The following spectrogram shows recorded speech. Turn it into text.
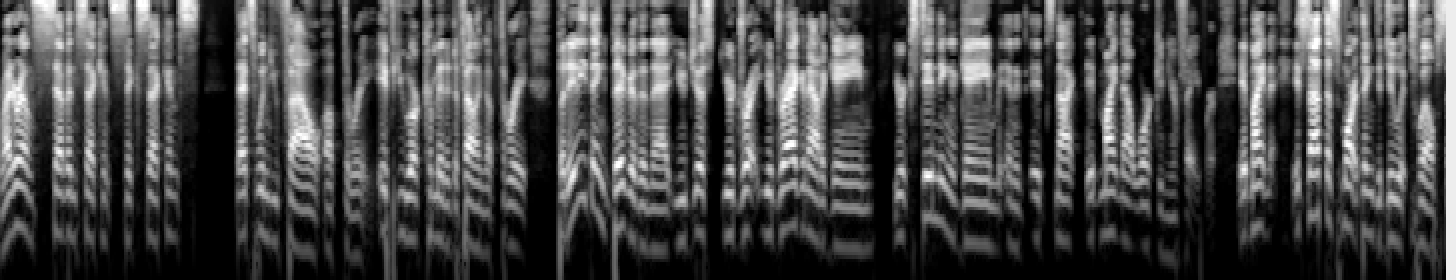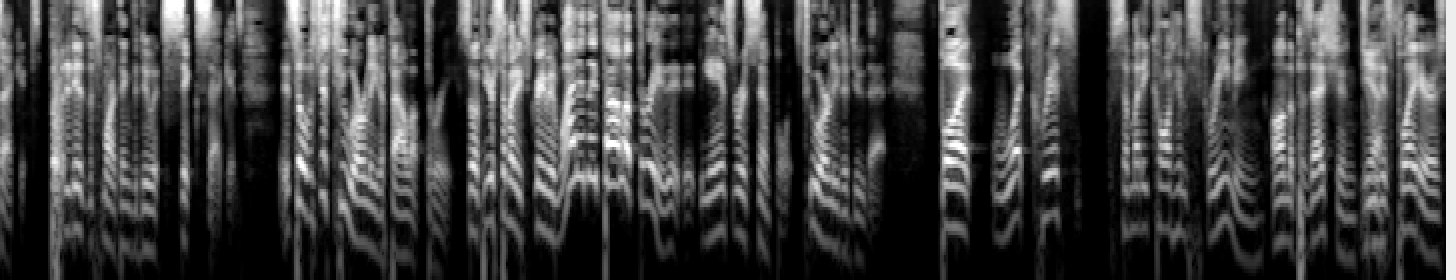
right around seven seconds, six seconds, that's when you foul up three. If you are committed to fouling up three, but anything bigger than that, you just you're dra- you're dragging out a game, you're extending a game, and it, it's not it might not work in your favor. It might not, it's not the smart thing to do at 12 seconds, but it is the smart thing to do at six seconds. So it was just too early to foul up three. So if you're somebody screaming, why didn't they foul up three? The, the answer is simple. It's too early to do that. But what Chris, somebody caught him screaming on the possession to Yes. his players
